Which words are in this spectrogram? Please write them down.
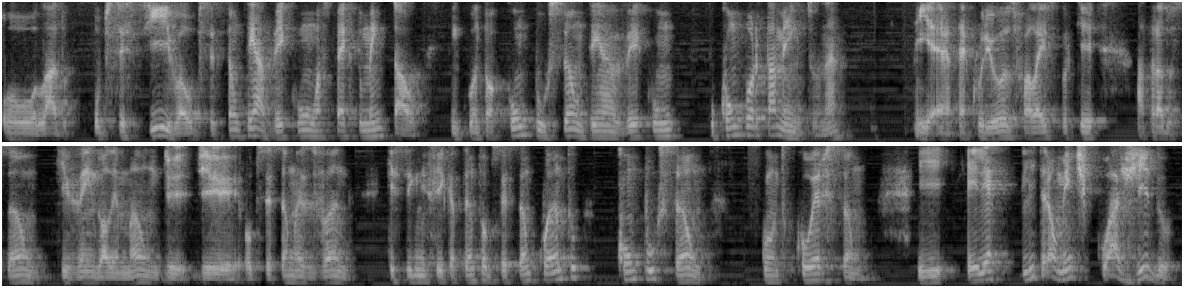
o lado obsessivo, a obsessão tem a ver com o aspecto mental, enquanto a compulsão tem a ver com o comportamento, né? E é até curioso falar isso porque a tradução que vem do alemão de, de obsessão é Zwang, que significa tanto obsessão quanto compulsão, quanto coerção. E ele é literalmente coagido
